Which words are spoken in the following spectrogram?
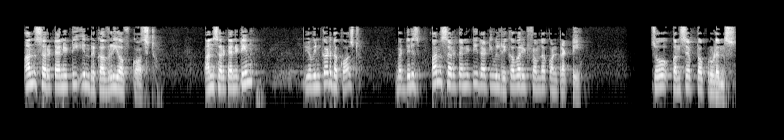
uncertainty in recovery of cost uncertainty in you have incurred the cost but there is uncertainty that you will recover it from the contractee. So, concept of prudence.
